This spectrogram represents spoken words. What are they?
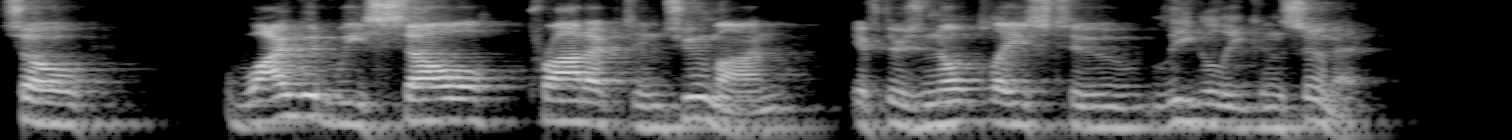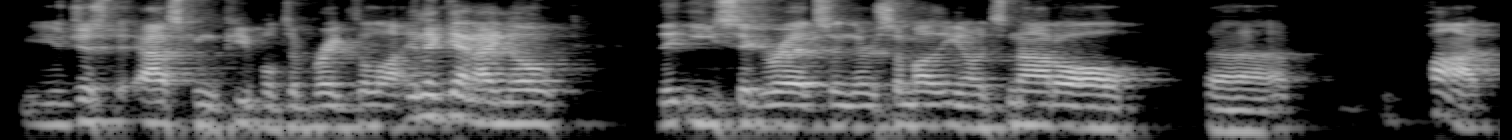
So why would we sell product in Tumon if there's no place to legally consume it? You're just asking people to break the law. And again, I know the e-cigarettes and there's some other, you know, it's not all uh, pot,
